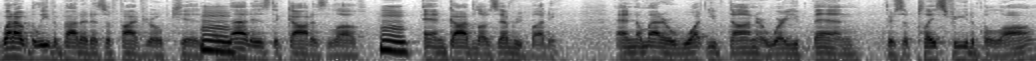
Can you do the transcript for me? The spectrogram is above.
what I believe about it as a five-year-old kid, mm. and hmm. that is that God is love, mm. and God loves everybody, and no matter what you've done or where you've been, there's a place for you to belong,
